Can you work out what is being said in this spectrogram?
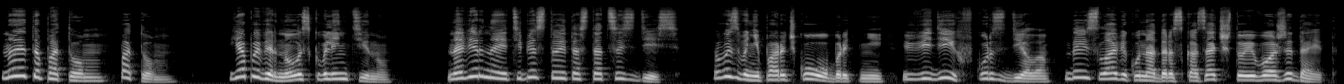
Но это потом, потом. Я повернулась к Валентину. Наверное, тебе стоит остаться здесь. Вызвани парочку оборотней, введи их в курс дела, да и Славику надо рассказать, что его ожидает.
